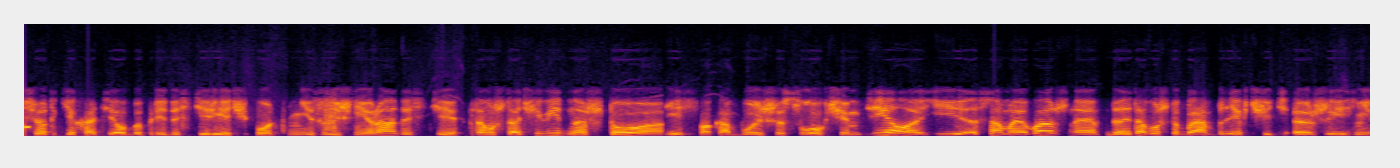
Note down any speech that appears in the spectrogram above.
все-таки хотел бы предостеречь от излишней радости, потому что очевидно, что здесь пока больше слов, чем дело, и самое важное, для того, чтобы облегчить э, жизнь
